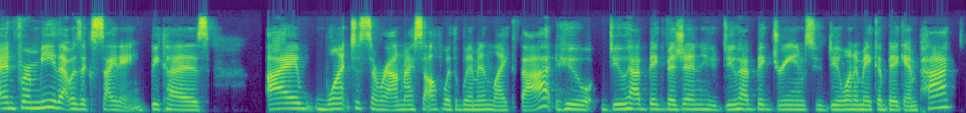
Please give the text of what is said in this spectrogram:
And for me that was exciting because i want to surround myself with women like that who do have big vision who do have big dreams who do want to make a big impact.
